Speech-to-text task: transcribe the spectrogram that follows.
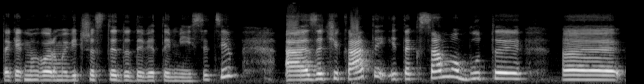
так як ми говоримо, від 6 до 9 місяців, а зачекати і так само бути е,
